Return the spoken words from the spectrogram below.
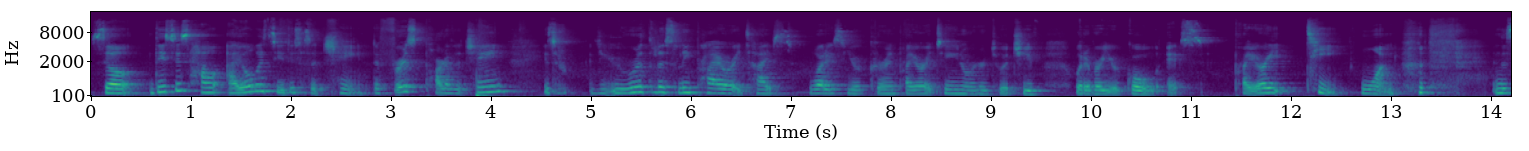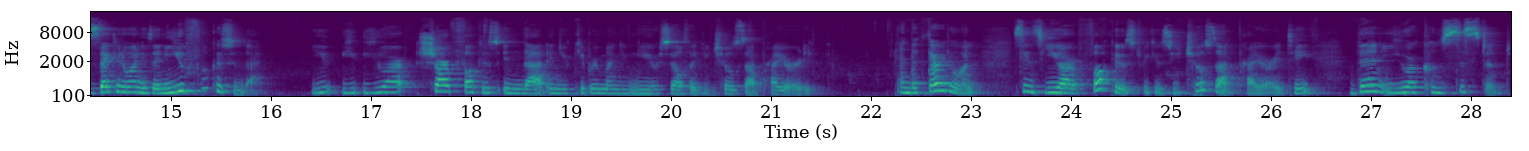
So, this is how I always see this as a chain. The first part of the chain is you ruthlessly prioritize what is your current priority in order to achieve whatever your goal is. Priority one. and the second one is then you focus on that. You, you, you are sharp focused in that and you keep reminding yourself that you chose that priority. And the third one, since you are focused because you chose that priority, then you are consistent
